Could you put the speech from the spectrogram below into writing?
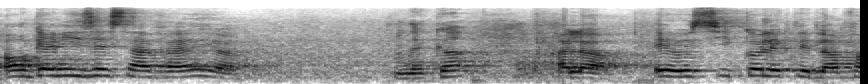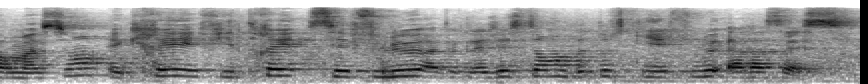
Organiser sa veille, D'accord Alors, et aussi collecter de l'information et créer et filtrer ces flux avec la gestion de tout ce qui est flux RSS.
